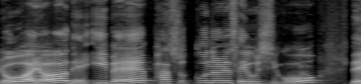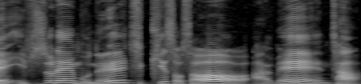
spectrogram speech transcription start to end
여호와여 내 입에 파수꾼을 세우시고 내 입술의 문을 지키소서. 아멘. 자,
